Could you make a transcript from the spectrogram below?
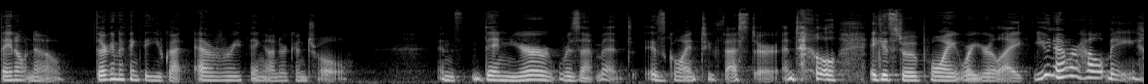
they don't know. They're going to think that you've got everything under control. And then your resentment is going to fester until it gets to a point where you're like, You never help me.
